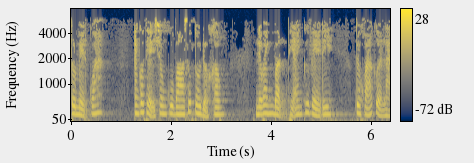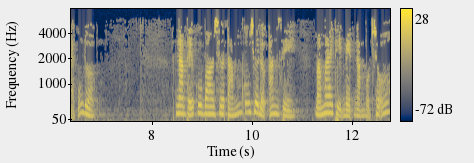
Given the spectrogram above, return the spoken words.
Tôi mệt quá. Anh có thể trông cô bao giúp tôi được không? Nếu anh bận thì anh cứ về đi. Tôi khóa cửa lại cũng được. Nam thấy cô bao chưa tắm Cũng chưa được ăn gì, Mà Mai thì mệt nằm một chỗ,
